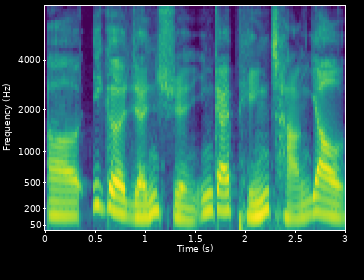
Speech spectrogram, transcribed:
呃一个人选应该平常要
